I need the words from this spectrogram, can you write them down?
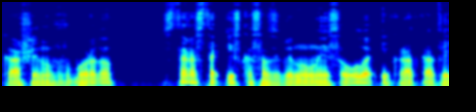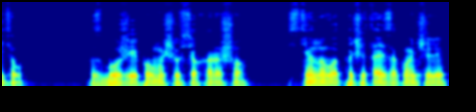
Кашлянув в бороду, староста искоса взглянул на Исаула и кратко ответил. «С Божьей помощью все хорошо. Стену вот, почитай, закончили,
